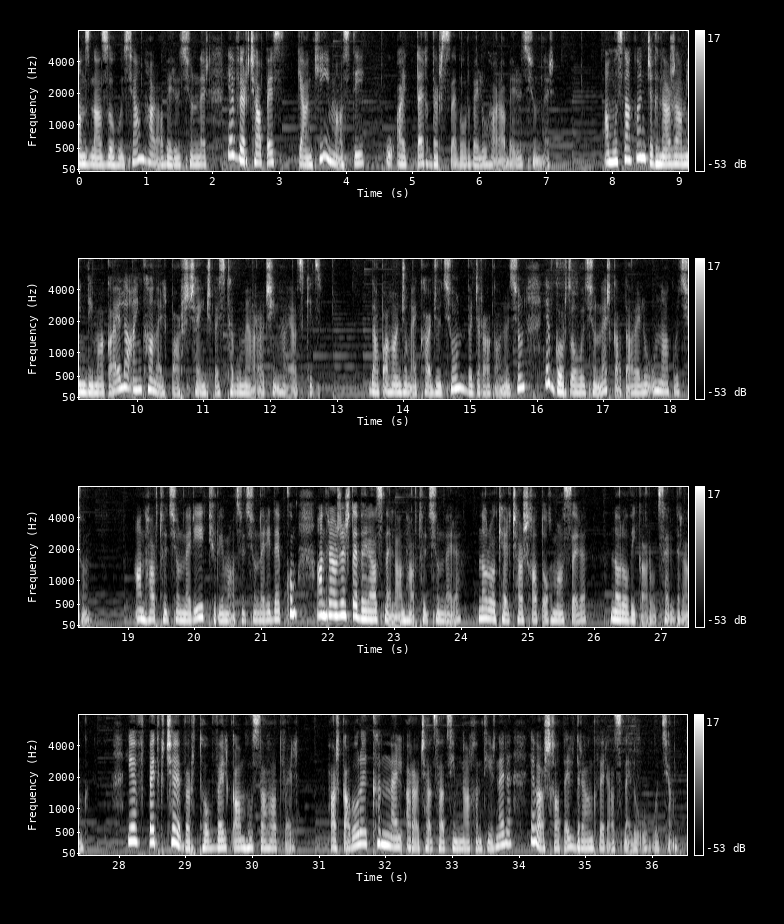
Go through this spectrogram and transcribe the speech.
անznազողության հարաբերություններ եւ վերջապես կյանքի իմաստի ու այդտեղ դրսևորվելու հարաբերություններ։ Ամուսնական ճգնաժամին դիմակայելը այնքան էլ པարզ չէ, ինչպես թվում է առաջին հայացքից։ Դա պահանջում է քաջություն, վճռականություն եւ գործողություններ կատարելու ունակություն անհարթությունների, թյուրիմացությունների դեպքում անհրաժեշտ է վերացնել անհարթությունները, նորոգել չաշխատող մասերը, նորովի կառուցել դրանք։ Եվ պետք չէ վրթովվել կամ հուսահատվել։ Հարկավոր է քննել առաջացած հիմնախնդիրները եւ աշխատել դրանք վերացնելու ուղղությամբ։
